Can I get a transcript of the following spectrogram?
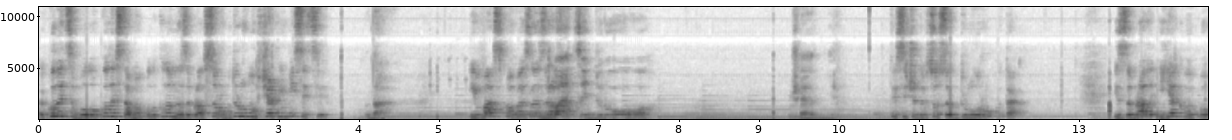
Е, Коли це було? Коли саме було? Коли мене забрали? В 42-му в червні місяці? да. І вас повезли зразу 22 червня. 1942 року, так? І забрали. І як ви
